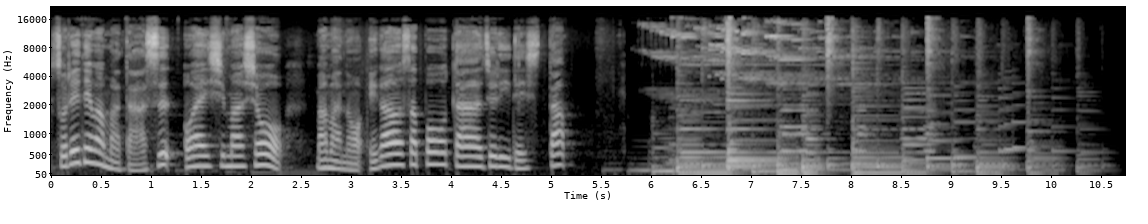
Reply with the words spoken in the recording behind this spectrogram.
それではまた明日お会いしましょう。ママの笑顔サポータージュリでした。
